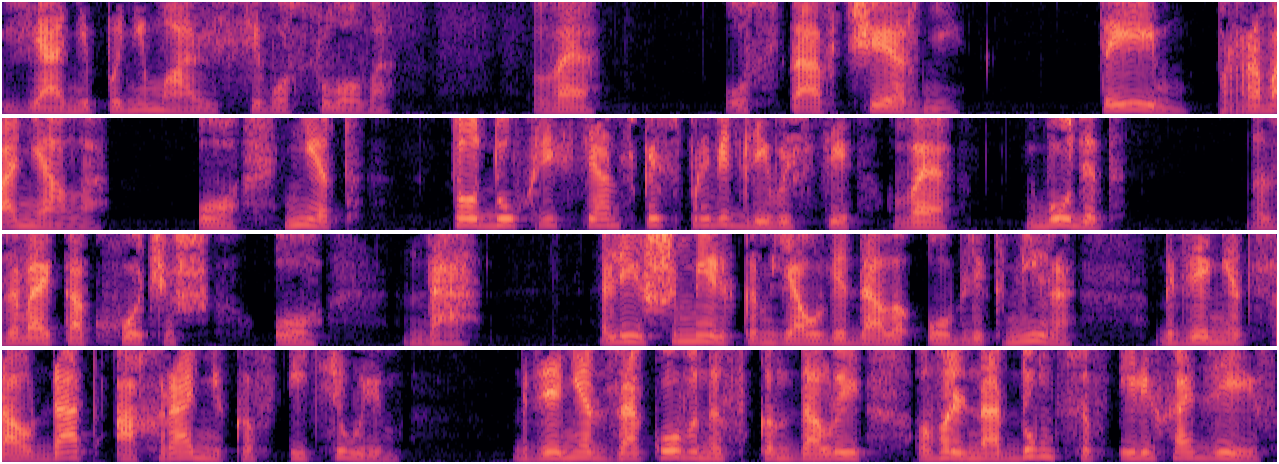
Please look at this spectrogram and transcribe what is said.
Я не понимаю сего слова. В. Устав черни. Ты им провоняла. О. Нет, то дух христианской справедливости. В. Будет. Называй как хочешь. О, да. Лишь мельком я увидала облик мира, где нет солдат, охранников и тюрем, где нет закованных в кандалы вольнодумцев или ходеев,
